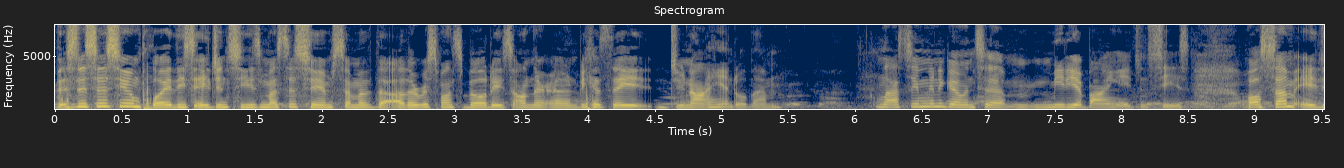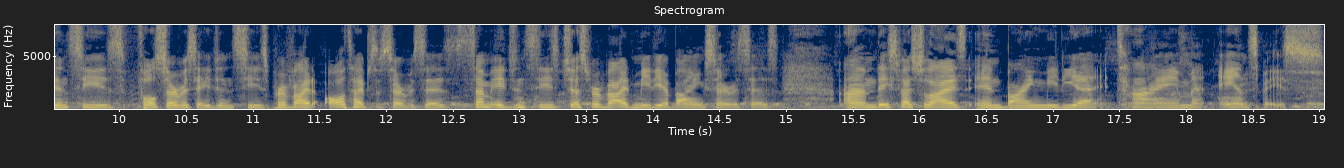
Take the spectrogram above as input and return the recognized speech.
Businesses who employ these agencies must assume some of the other responsibilities on their own because they do not handle them. Lastly, I'm going to go into media buying agencies. While some agencies, full service agencies, provide all types of services, some agencies just provide media buying services. Um, they specialize in buying media, time, and space.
